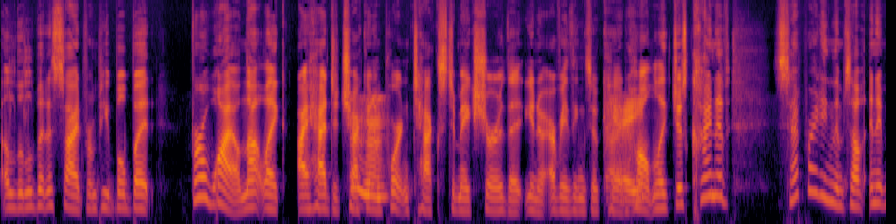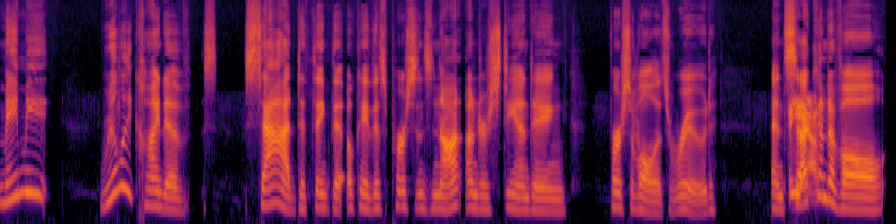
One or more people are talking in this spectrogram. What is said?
a little bit aside from people, but for a while, not like I had to check an Mhm. important text to make sure that, you know, everything's okay Right. at home. Like just kind of separating themselves. And it made me really kind of sad to think that, okay, this person's not understanding, first of all, it's rude. And Yeah. second of all,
